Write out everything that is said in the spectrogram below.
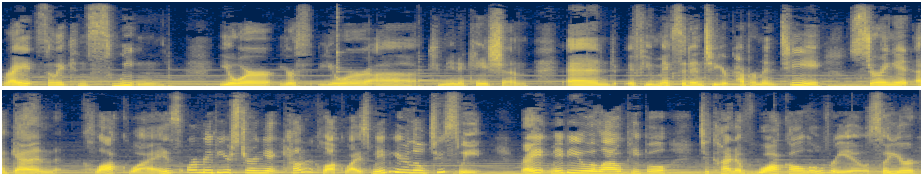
right? So it can sweeten your your your uh, communication. And if you mix it into your peppermint tea, stirring it again clockwise, or maybe you're stirring it counterclockwise. Maybe you're a little too sweet, right? Maybe you allow people to kind of walk all over you. So you're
